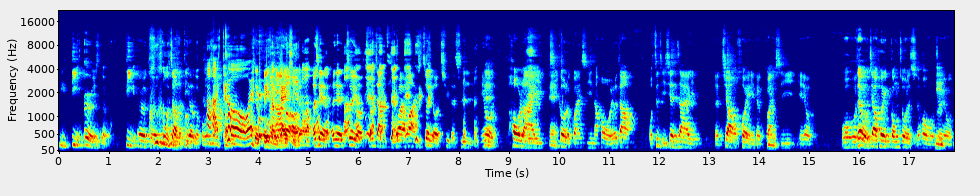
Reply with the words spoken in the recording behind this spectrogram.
嗯第二这个第二个 护照的第二个国哈家。口哎，这非常开心的。哦。而且而且最有我讲题外话，最有趣的是，因为我后来机构的关系，然后我又到我自己现在的教会的关系，也有我我在我教会工作的时候，我就有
